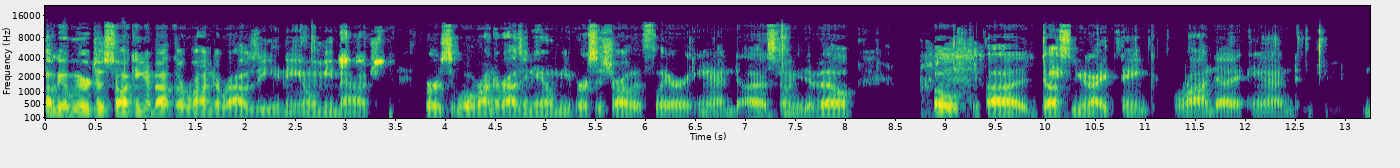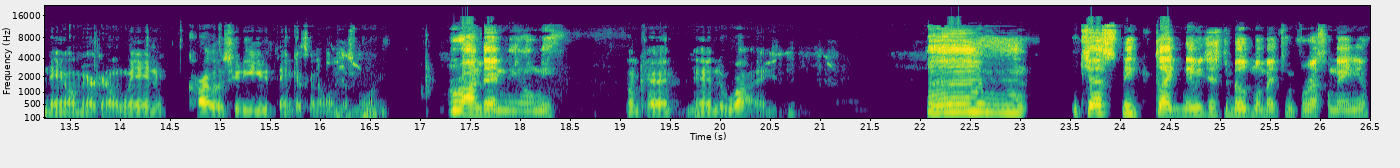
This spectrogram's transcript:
Okay, we were just talking about the Ronda Rousey and Naomi match versus well, Ronda Rousey Naomi versus Charlotte Flair and uh, Sonya Deville. Both uh, Dusty and I think Ronda and Naomi are gonna win. Carlos, who do you think is gonna win this one? Ronda and Naomi. Okay, and why? Um, just be like maybe just to build momentum for WrestleMania.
